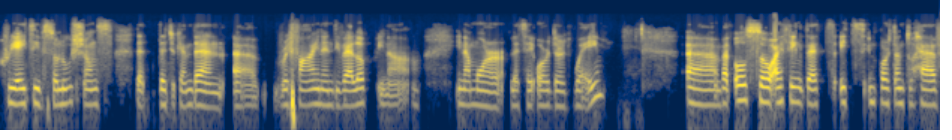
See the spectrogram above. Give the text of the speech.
creative solutions that, that you can then uh, refine and develop in a, in a more, let's say, ordered way. Uh, but also I think that it's important to have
